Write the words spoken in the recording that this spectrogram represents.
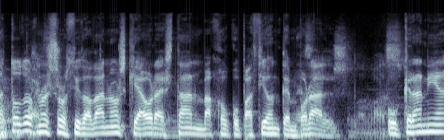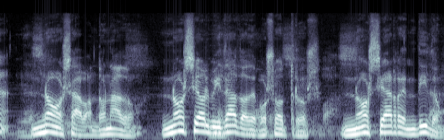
A todos nuestros ciudadanos que ahora están bajo ocupación temporal, Ucrania no os ha abandonado, no se ha olvidado de vosotros, no se ha rendido.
